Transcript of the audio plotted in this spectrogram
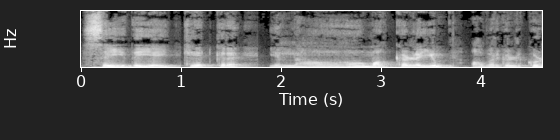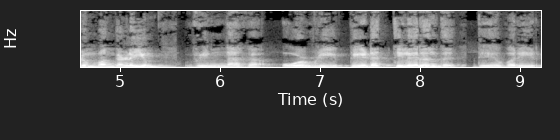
செய்தியை கேட்கிற எல்லா மக்களையும் அவர்கள் குடும்பங்களையும் விண்ணக ஒளி பீடத்திலிருந்து தேவரீர்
